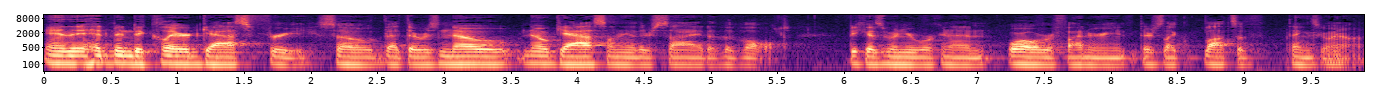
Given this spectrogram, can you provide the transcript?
and it had been declared gas free, so that there was no no gas on the other side of the vault. because when you're working at an oil refinery, there's like lots of things going on.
